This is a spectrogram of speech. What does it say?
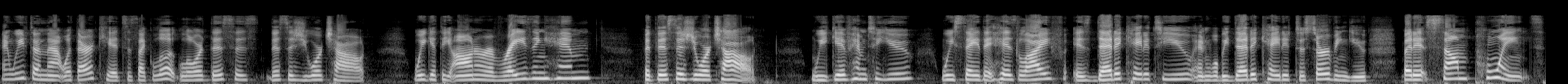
And we've done that with our kids. It's like, look, Lord, this is this is your child. We get the honor of raising him, but this is your child. We give him to you. We say that his life is dedicated to you and will be dedicated to serving you. But at some point,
